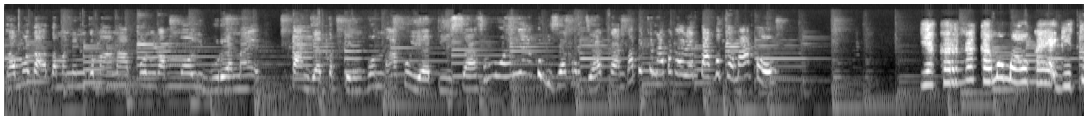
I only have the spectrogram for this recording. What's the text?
kamu tak temenin ke mana pun, kamu mau liburan naik panjat tebing pun aku ya bisa. Semuanya aku bisa kerjakan. Tapi kenapa kalian takut sama aku? Ya karena kamu mau kayak gitu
